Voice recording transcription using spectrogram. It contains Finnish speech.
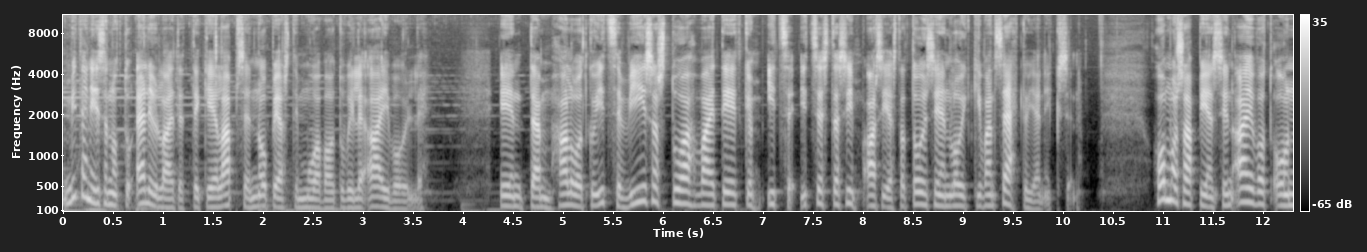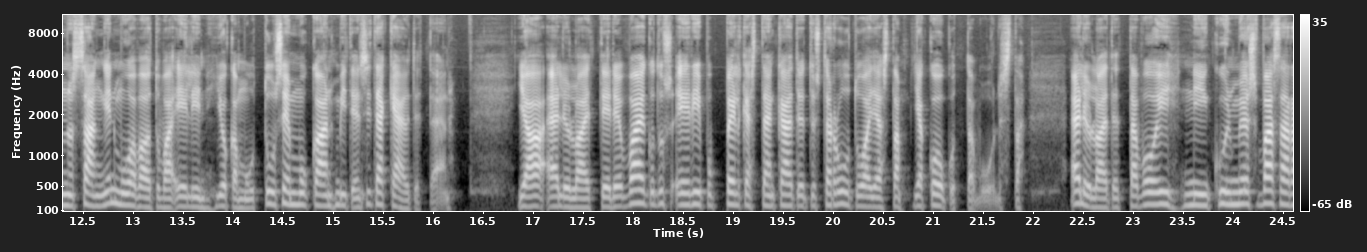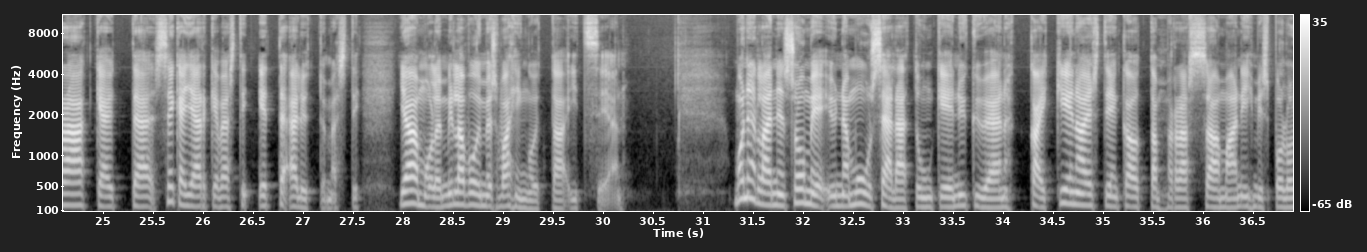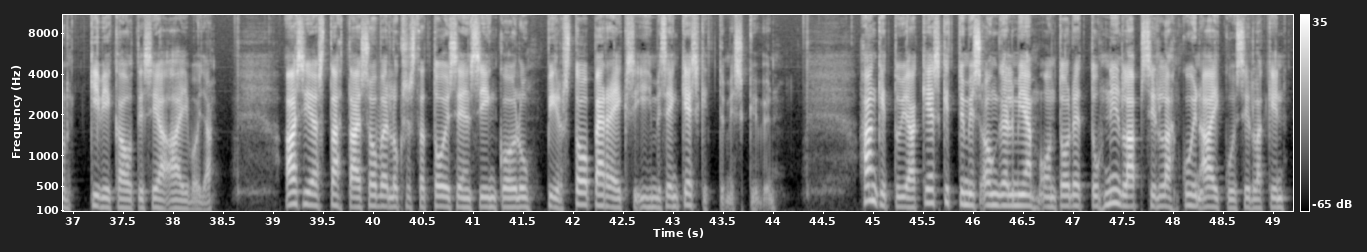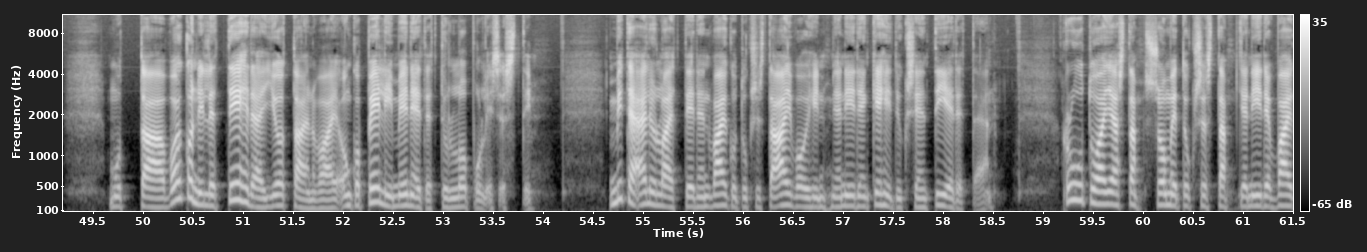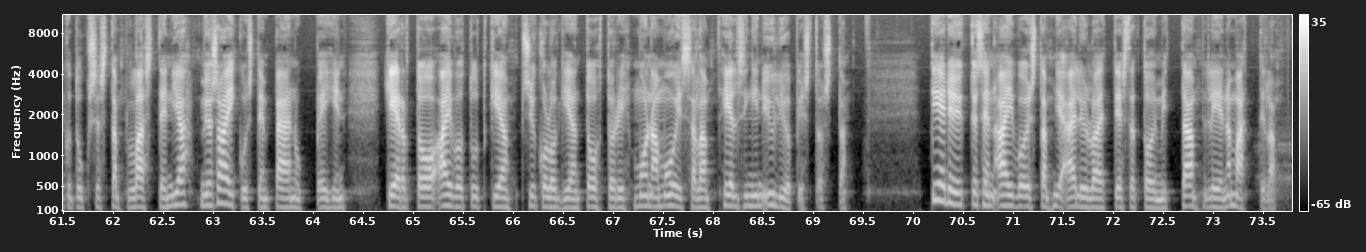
Mitä niin sanottu älylaite tekee lapsen nopeasti muovautuville aivoille? Entä haluatko itse viisastua vai teetkö itse itsestäsi asiasta toiseen loikkivan sähköjäniksen? Homo sapiensin aivot on sangen muovautuva elin, joka muuttuu sen mukaan, miten sitä käytetään. Ja älylaitteiden vaikutus ei riipu pelkästään käytetystä ruutuajasta ja koukuttavuudesta. Älylaitetta voi, niin kuin myös vasaraa, käyttää sekä järkevästi että älyttömästi, ja molemmilla voi myös vahingoittaa itseään. Monenlainen some ynnä muu sälä tunkee nykyään kaikkien aistien kautta rassaamaan ihmispolon kivikautisia aivoja. Asiasta tai sovelluksesta toiseen sinkoilu pirstoo päreiksi ihmisen keskittymiskyvyn. Hankittuja keskittymisongelmia on todettu niin lapsilla kuin aikuisillakin, mutta voiko niille tehdä jotain vai onko peli menetetty lopullisesti? Mitä älylaitteiden vaikutuksista aivoihin ja niiden kehitykseen tiedetään? Ruutuajasta, sometuksesta ja niiden vaikutuksesta lasten ja myös aikuisten päänuppeihin kertoo aivotutkija, psykologian tohtori Mona Moisala Helsingin yliopistosta. Tiedeykkösen aivoista ja älylaitteesta toimittaa Leena Mattila.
